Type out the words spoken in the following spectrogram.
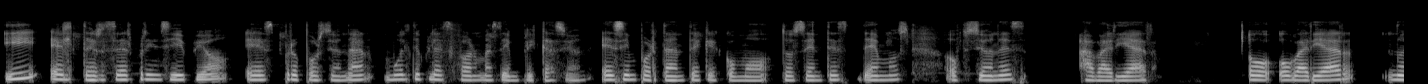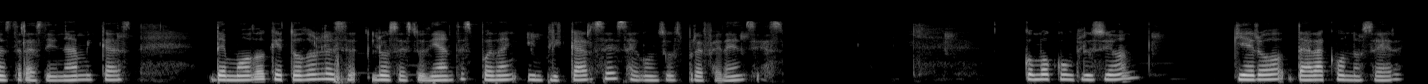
Y el tercer principio es proporcionar múltiples formas de implicación. Es importante que como docentes demos opciones a variar o, variar nuestras dinámicas de modo que todos los, estudiantes puedan implicarse según sus preferencias. Como conclusión, quiero dar a conocer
